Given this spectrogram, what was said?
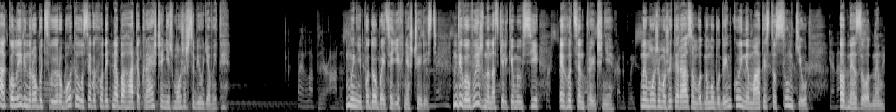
А коли він робить свою роботу, усе виходить набагато краще, ніж можеш собі уявити. Мені подобається їхня щирість. Дивовижно, наскільки ми всі егоцентричні. Ми можемо жити разом в одному будинку і не мати стосунків одне з одним.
